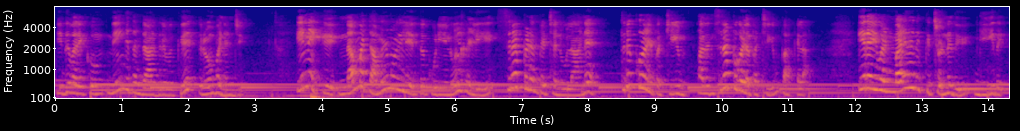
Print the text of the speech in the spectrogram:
இதுவரைக்கும் நீங்க தந்த ஆதரவுக்கு ரொம்ப நன்றி. இன்னைக்கு நம்ம தமிழ் மொழியில இருக்கக்கூடிய நூல்களிலேயே சிறப்பிடம் பெற்ற நூலான திருக்குறள் பற்றியும் அதன் சிறப்புகளை பற்றியும் பார்க்கலாம். இறைவன் மனிதனுக்கு சொன்னது கீதை.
